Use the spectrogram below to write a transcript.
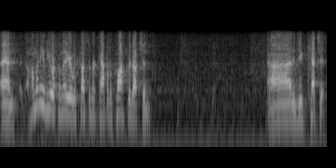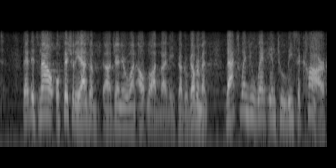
And how many of you are familiar with customer capital cost reduction? Ah, did you catch it? That it's now officially, as of uh, January 1, outlawed by the federal government. That's when you went in to lease a car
